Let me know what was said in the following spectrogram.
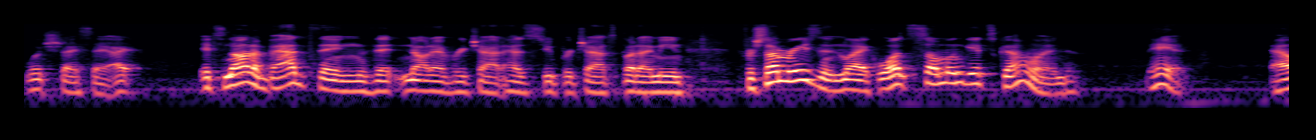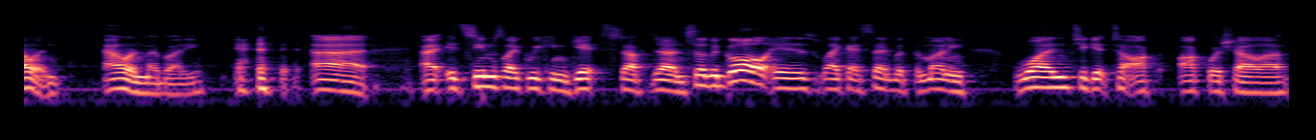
what should I say? I. It's not a bad thing that not every chat has super chats, but I mean, for some reason, like once someone gets going, man, Alan, Alan, my buddy, uh, it seems like we can get stuff done. So the goal is, like I said, with the money, one to get to Aqu- Aquashella.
